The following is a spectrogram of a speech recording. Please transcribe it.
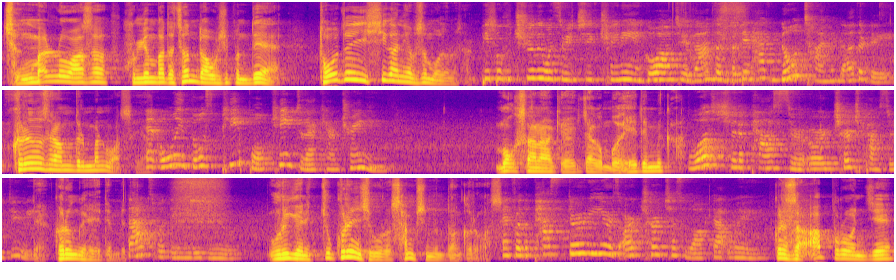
정말로 와서 훈련 받아 전도하고 싶은데 도저히 시간이 없어 못 오는 사람이 있어요. People who truly want to receive training and go out to evangelize, but they have no time in the other days. 그런 사람들만 왔어요. And only those people came to that camp training. 목사나 교육자가 뭐 해야 됩니까? What should a pastor or a church pastor do? 네, 그런 거 해야 됩니다. That's what they need to do. 우리 교회는 쭉 그런 식으로 30년 동안 걸어왔어요. And for the past 30 years, our church has walked that way. 그래서 앞으로 이제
